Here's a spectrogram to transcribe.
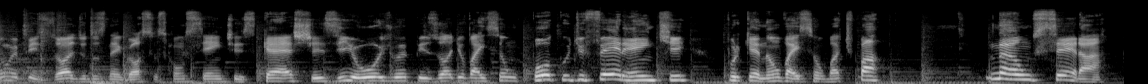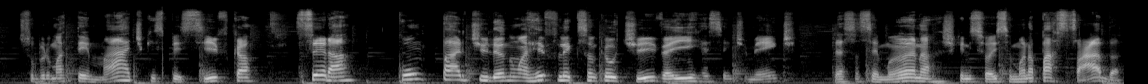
um episódio dos Negócios Conscientes Casts e hoje o episódio vai ser um pouco diferente, porque não vai ser um bate-papo. Não será sobre uma temática específica, será compartilhando uma reflexão que eu tive aí recentemente, dessa semana, acho que iniciou aí semana passada,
